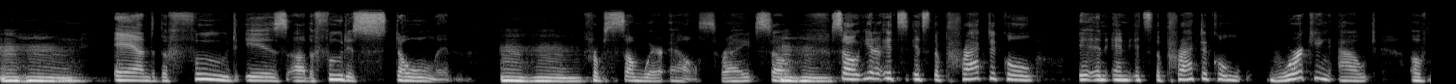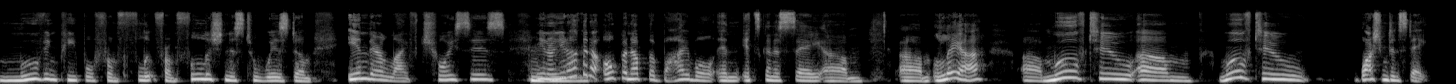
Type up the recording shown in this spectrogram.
mm-hmm. and the food is uh, the food is stolen. Mm-hmm. from somewhere else right so mm-hmm. so you know it's it's the practical and and it's the practical working out of moving people from from foolishness to wisdom in their life choices. Mm-hmm. You know, you're not mm-hmm. going to open up the Bible and it's going to say, um, um, Leah, uh, move to um, move to Washington State.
